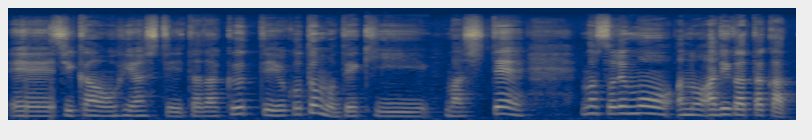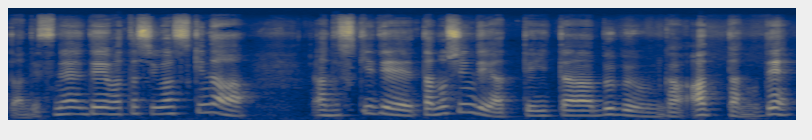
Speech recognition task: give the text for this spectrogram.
えー、時間を増やしていただくっていうこともできまして、まあ、それもあのありがたかったんですね。で私は好きなあの好きで楽しんでやっていた部分があったので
